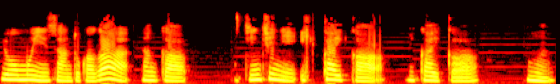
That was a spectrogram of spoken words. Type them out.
用務員さんとかが、なんか、一日に一回か二回か、うん、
